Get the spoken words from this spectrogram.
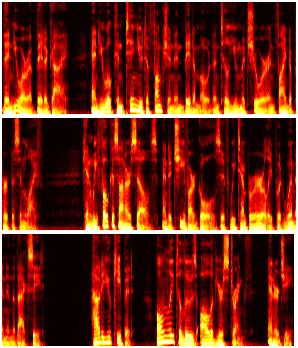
then you are a beta guy, and you will continue to function in beta mode until you mature and find a purpose in life. Can we focus on ourselves and achieve our goals if we temporarily put women in the back seat? How do you keep it? Only to lose all of your strength, energy,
